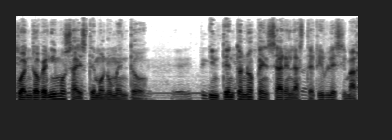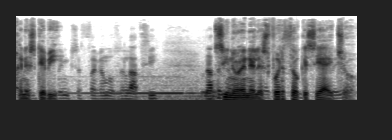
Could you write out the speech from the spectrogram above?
Cuando venimos a este monumento, intento no pensar en las terribles imágenes que vi, sino en el esfuerzo que se ha hecho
